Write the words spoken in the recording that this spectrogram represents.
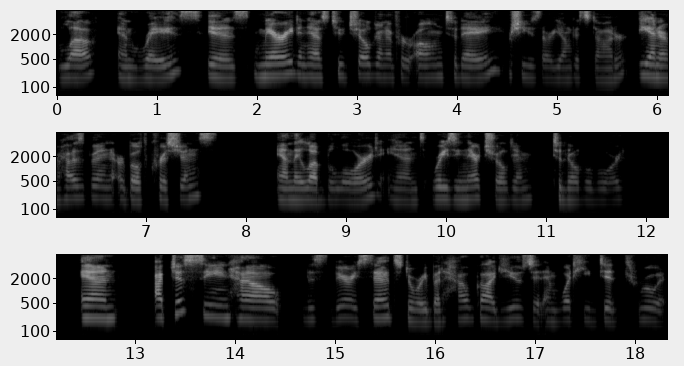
love and raise is married and has two children of her own today. She's our youngest daughter. She and her husband are both Christians and they love the Lord and raising their children to know the Lord. And I've just seen how this very sad story, but how God used it and what he did through it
